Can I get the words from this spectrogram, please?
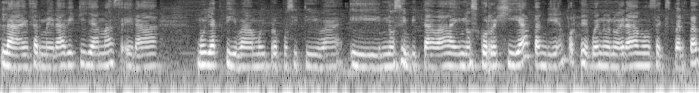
La enfermera Vicky Llamas era muy activa, muy propositiva y nos invitaba y nos corregía también, porque bueno, no éramos expertas,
